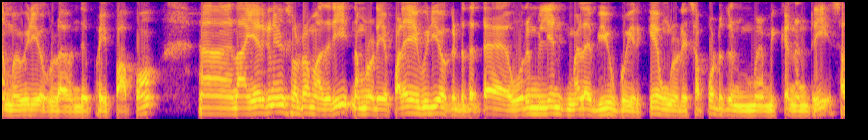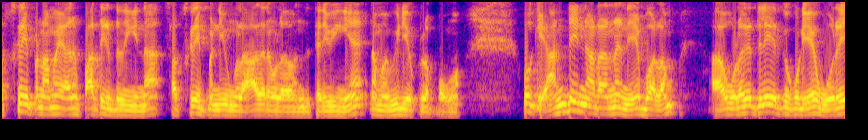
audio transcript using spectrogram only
நம்ம வீடியோக்குள்ளே வந்து போய் பார்ப்போம். நான் ஏற்கனவே சொல்கிற மாதிரி நம்மளுடைய பழைய வீடியோ கிட்டத்தட்ட ஒரு மில்லியனுக்கு மேலே வியூ போயிருக்கு. உங்களுடைய சப்போர்ட்டுக்கு மிக்க நன்றி. சப்ஸ்கிரைப் பண்ணாமல் யாரும் பார்த்துக்கிட்டு இருந்தீங்கன்னா சப்ஸ்கிரைப் பண்ணி உங்களை ஆதரவில் வந்து தெரிவிங்க. நம்ம வீடியோக்குள்ளே போவோம். ஓகே அண்டை நாடான நேபாளம். உலகத்திலே இருக்கக்கூடிய ஒரே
